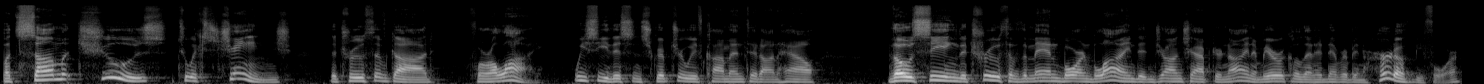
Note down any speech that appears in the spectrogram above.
But some choose to exchange the truth of God for a lie. We see this in Scripture. We've commented on how those seeing the truth of the man born blind in John chapter 9, a miracle that had never been heard of before,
